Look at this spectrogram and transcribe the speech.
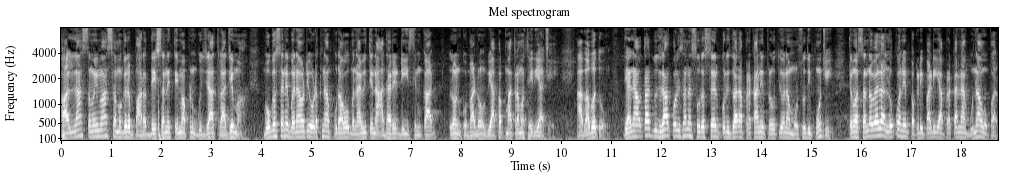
હાલના સમયમાં સમગ્ર ભારત દેશ અને તેમાં પણ ગુજરાત રાજ્યમાં બોગસ અને બનાવટી ઓળખના પુરાવો બનાવી તેના આધારે ડી સિમ કાર્ડ, લોન કૌભાંડો વ્યાપક માત્રામાં થઈ રહ્યા છે. આ બાબતો ધ્યાને આવતા જ ગુજરાત પોલીસ અને સુરત શહેર પોલીસ દ્વારા પ્રકારની પ્રવૃત્તિઓના મૂળ સુધી પહોંચી તેમાં સંડોવાયેલા લોકોને પકડી પાડી આ પ્રકારના ગુનાઓ પર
